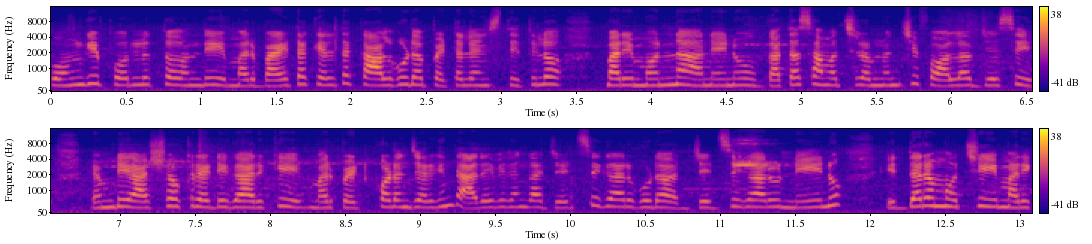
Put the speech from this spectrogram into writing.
పొంగి పొర్లుతోంది మరి బయటకు వెళ్తే కాలు కూడా పెట్టలేని స్థితిలో మరి మొన్న నేను గత సంవత్సరం నుంచి ఫాలోఅప్ చేసి ఎండి అశోక్ రెడ్డి గారికి మరి పెట్టుకోవడం జరిగింది. అదేవిధంగా జెడ్సీ గారు కూడా జెడ్సీ గారు నేను ఇద్దరం వచ్చి మరి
